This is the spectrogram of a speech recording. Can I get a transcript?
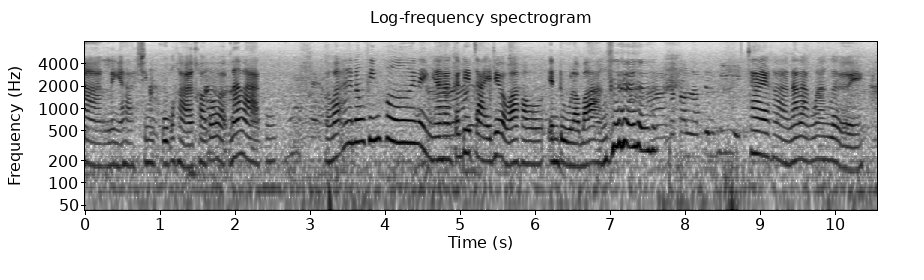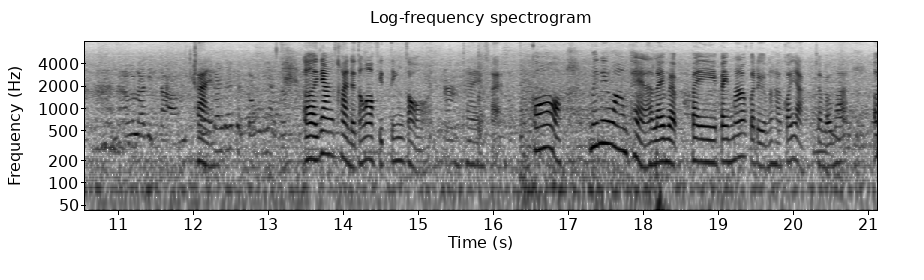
งานอะไรอย่างเงี้ยค่ะชินกรุ๊ปค่ะเขาก็แบบน่ารัก แบบว่าอ้าวน้องพิงพลอยอะไรอย่างเงี้ยค่ะก็ดีใจที่แบบว่าเขาเอ็นดูเราบ้าง ก็ต้อนรับเต็มที่ใช่ค่ะ น่ารักมากเลยแล้วเราติดตามค่ะใกล้ได้เปิดกล้องหรือยังคะเออยังค่ะ เดี๋ยวต้องรอฟิตติ้งก่อนอ่าใช่ค่ะ ก็ไม่ได้วางแผนอะไรแบบไปไปมากกว่าเดิมนะคะ ก็อยากจะแบบว่า เอ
